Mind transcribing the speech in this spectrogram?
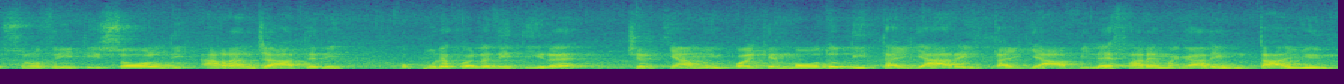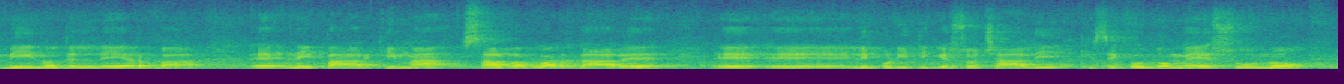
sono finiti i soldi, arrangiatevi, oppure quella di dire cerchiamo in qualche modo di tagliare il tagliabile, fare magari un taglio in meno dell'erba eh, nei parchi, ma salvaguardare eh, eh, le politiche sociali che secondo me sono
